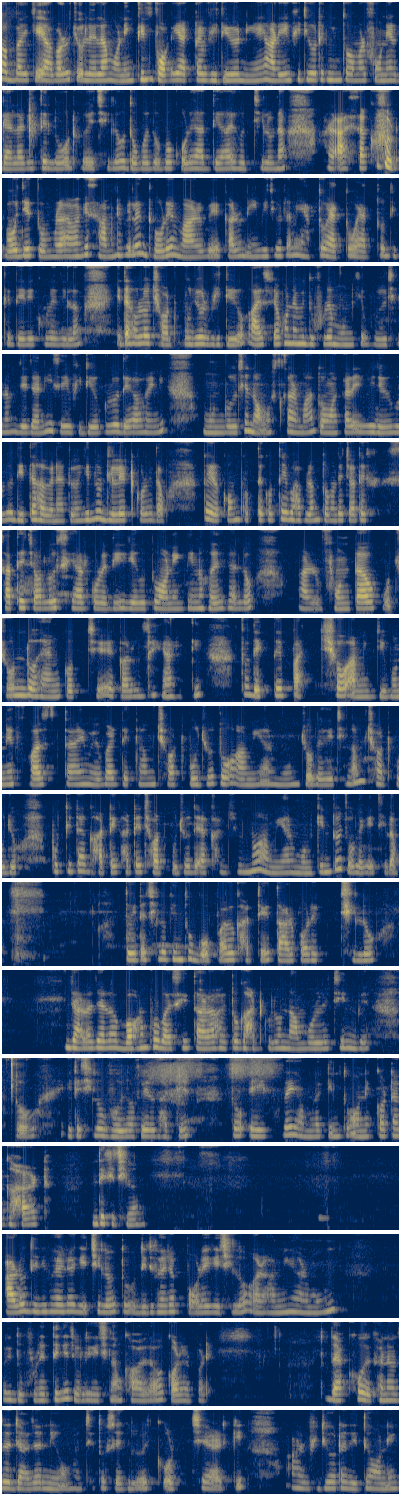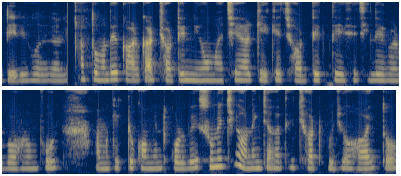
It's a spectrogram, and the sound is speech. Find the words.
সবাইকে আবারও চলে এলাম অনেক দিন পরে একটা ভিডিও নিয়ে। আর এই ভিডিওটা কিন্তু আমার ফোনের গ্যালারিতে লোড হয়েছিল। দোবো দোবো করে আর দেওয়াই হচ্ছিল না। আর আশা করব যে তোমরা আমাকে সামনে পেলে ধরে মারবে। কারণ এই ভিডিওটা আমি এত এত এত দিতে দেরি করে দিলাম। এটা হলো ছট পুজোর ভিডিও। আজ যখন আমি দুপুরে মনকে বলছিলাম যে জানি সেই ভিডিওগুলো দেওয়া হয়নি? মন বলছে, নমস্কার মা, তোমাকে আর এই ভিডিওগুলো দিতে হবে না। তুমি কিন্তু ডিলিট করে দাও। তো এরকম করতে করতেই ভাবলাম, তোমাদের সাথে সাথে চলো শেয়ার করে দিই। যেহেতু অনেক দিন হয়ে গেল আর ফোনটাও প্রচণ্ড হ্যাং করছে এ কারণে আর কি। তো দেখতে পাচ্ছ, আমি জীবনে ফার্স্ট টাইম এবার দেখলাম ছট পুজো, তো আমি আর মন চলে গেছিলাম ছট পুজো। প্রতিটা ঘাটে ঘাটে ছট পুজো দেখার জন্য আমি আর মন কিন্তু চলে গেছিলাম। তো এটা ছিল কিন্তু গোপাল ঘাটে, তারপরে ছিল যারা যারা বহরমপুরবাসী, তারা হয়তো ঘাটগুলোর নাম বললে চিনবে। তো এটা ছিল ভৈরবের ঘাটে। তো এই করেই আমরা কিন্তু অনেক কটা ঘাট দেখেছিলাম। আরও দিদিভাইরা গেছিল, তো দিদিভাইরা পরে গেছিল আর আমি আর মন ওই দুপুরের দিকে চলে গেছিলাম খাওয়া দাওয়া করার পরে। তো দেখো এখানে ওদের যা যা নিয়ম আছে, তো সেগুলোই করছে আর কি। আর ভিডিওটা দিতে অনেক দেরি হয়ে গেল। আর তোমাদের কার কার ছটের নিয়ম আছে? আর কে কে ছট দেখতে এসেছিলে এবার বহরমপুর? আমাকে একটু কমেন্ট করবে। শুনেছি অনেক জায়গাতেই ছট পুজো হয়, তো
